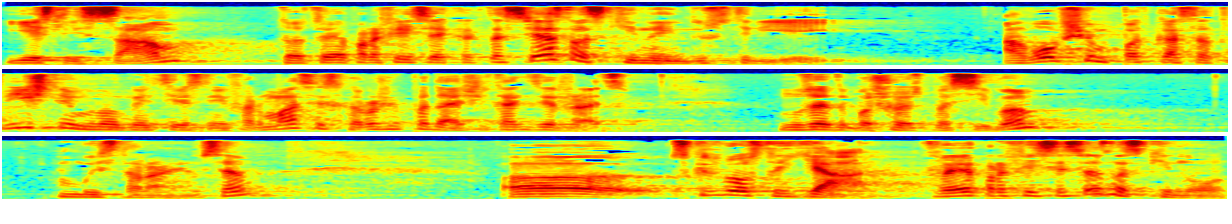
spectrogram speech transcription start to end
Если сам, то твоя профессия как-то связана с киноиндустрией. А в общем, подкаст отличный, много интересной информации с хорошей подачей. Так держать. Ну, за это большое спасибо. Мы стараемся. Э, Скажи, пожалуйста, я. Твоя профессия связана с кино?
